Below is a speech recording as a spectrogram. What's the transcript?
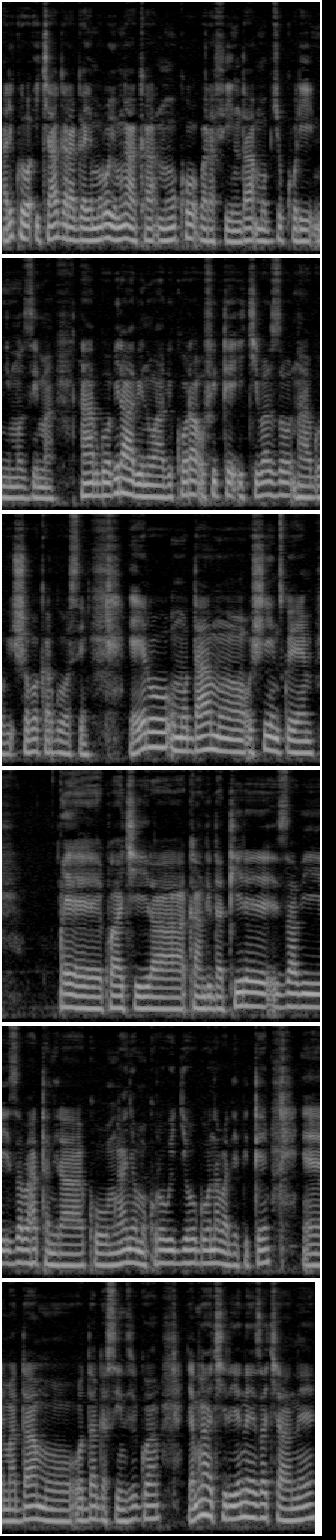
Ariko icyagaragaye muri uyu mwaka ni uko barafinda mu by'ukuri ni muzima. Ntabwo biriya bintu wabikora ufite ikibazo ntabwo bishoboka rwose. Rero umudamu ushinzwe kwakira kandidatire z'abahatanira ku mwanya w'umukuru w'igihugu n'abadepite madamu oda gasinzirwa yamwakiriye neza cyane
